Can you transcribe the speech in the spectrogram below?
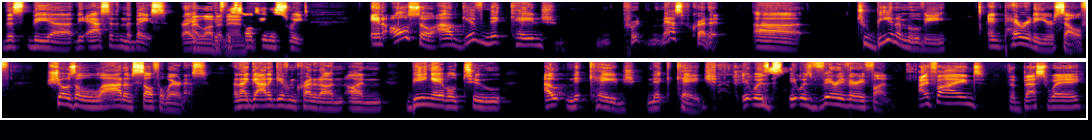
this the uh the acid and the base, right? I love it's it, the man. salty and the sweet. And also, I'll give Nick Cage pr- massive credit uh to be in a movie and parody yourself shows a lot of self-awareness. And I got to give him credit on on being able to out Nick Cage, Nick Cage. It was it was very very fun. I find the best way,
